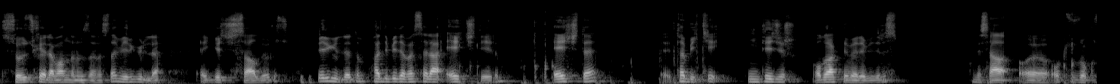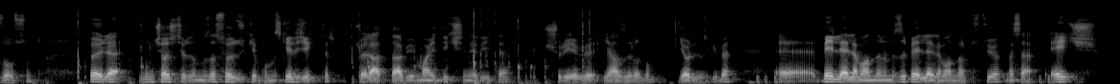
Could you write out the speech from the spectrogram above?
sözcük elemanlarımızın arasında virgülle e, geçiş sağlıyoruz. Virgül dedim. Hadi bir de mesela h diyelim. H de e, tabii ki integer olarak da verebiliriz. Mesela e, 39 olsun. Böyle bunu çalıştırdığımızda sözcük yapımız gelecektir. Şöyle hatta bir my dictionary'yi de şuraya bir yazdıralım. Gördüğünüz gibi. E, belli elemanlarımızı belli elemanlar tutuyor. Mesela h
